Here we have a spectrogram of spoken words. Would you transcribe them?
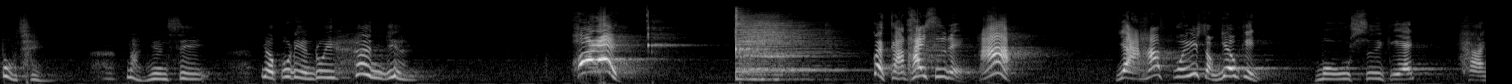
父亲，难言是也不连累恨言。好嘞，国家大事嘞啊，也还非常要紧，没时间还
